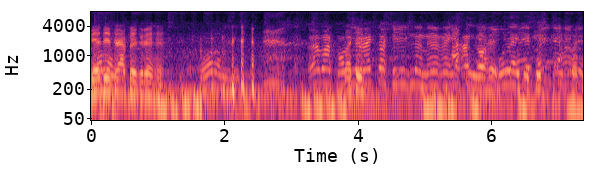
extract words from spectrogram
બે દી ટ્રાફિક રહે. ઓરમ હા બા પછી- કોબલે વાંચતો સિરીઝ ને મેં કઈ થાકી હાથ ગયા, બોલાઈ ગઈ ખુશકી. પછી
